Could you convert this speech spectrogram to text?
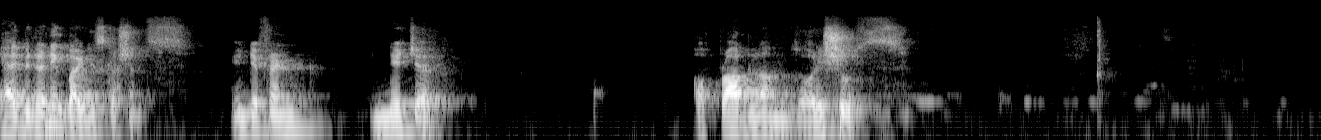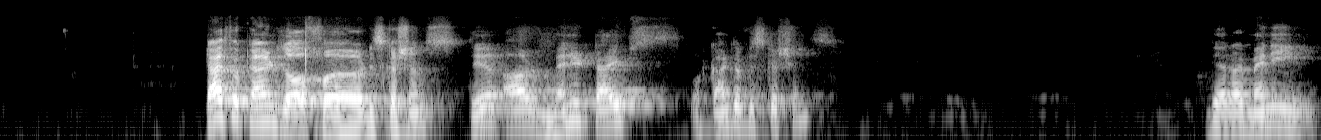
has been running by discussions in different nature of problems or issues. Types of kinds of uh, discussions. There are many types or kinds of discussions. There are many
